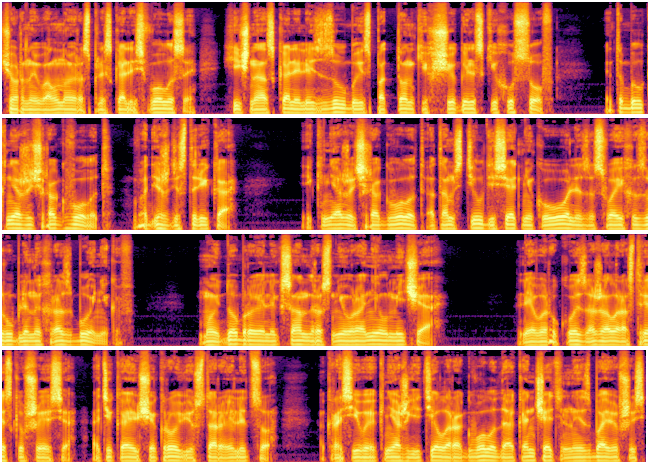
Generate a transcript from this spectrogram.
Черной волной расплескались волосы, хищно оскалились зубы из-под тонких щегольских усов. Это был княжич Рогволод в одежде старика. И княжич Рогволод отомстил десятнику Оле за своих изрубленных разбойников. Мой добрый Александрос не уронил меча. Левой рукой зажал растрескавшееся, отекающее кровью старое лицо, а красивое княжье тело Рогволода, окончательно избавившись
